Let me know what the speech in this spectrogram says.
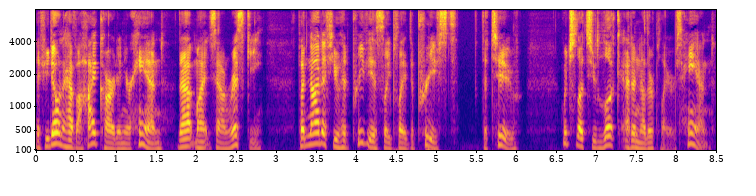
If you don't have a high card in your hand, that might sound risky, but not if you had previously played the Priest, the 2, which lets you look at another player's hand.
